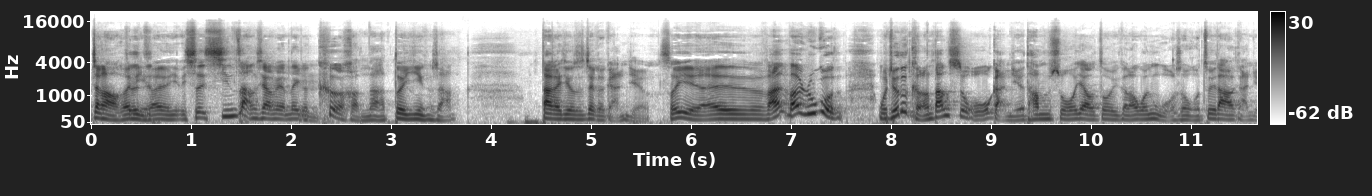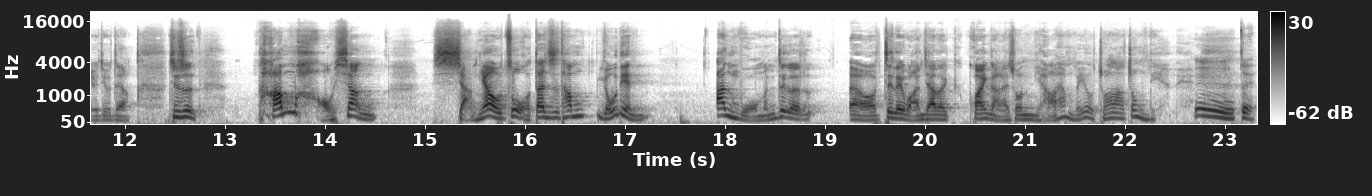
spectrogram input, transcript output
正好和你的是心脏下面那个刻痕呢、对应上，大概就是这个感觉。所以呃，反正反正如果我觉得可能当时我感觉他们说要做一个老的时候，我最大的感觉就这样，就是他们好像想要做，但是他们有点按我们这个呃这类玩家的观感来说，你好像没有抓到重点。嗯，对，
